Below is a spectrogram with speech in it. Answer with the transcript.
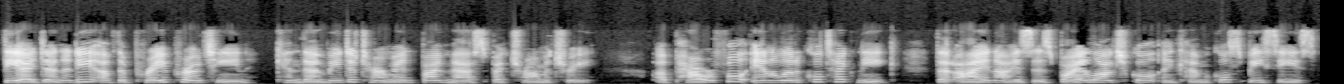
The identity of the prey protein can then be determined by mass spectrometry, a powerful analytical technique that ionizes biological and chemical species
